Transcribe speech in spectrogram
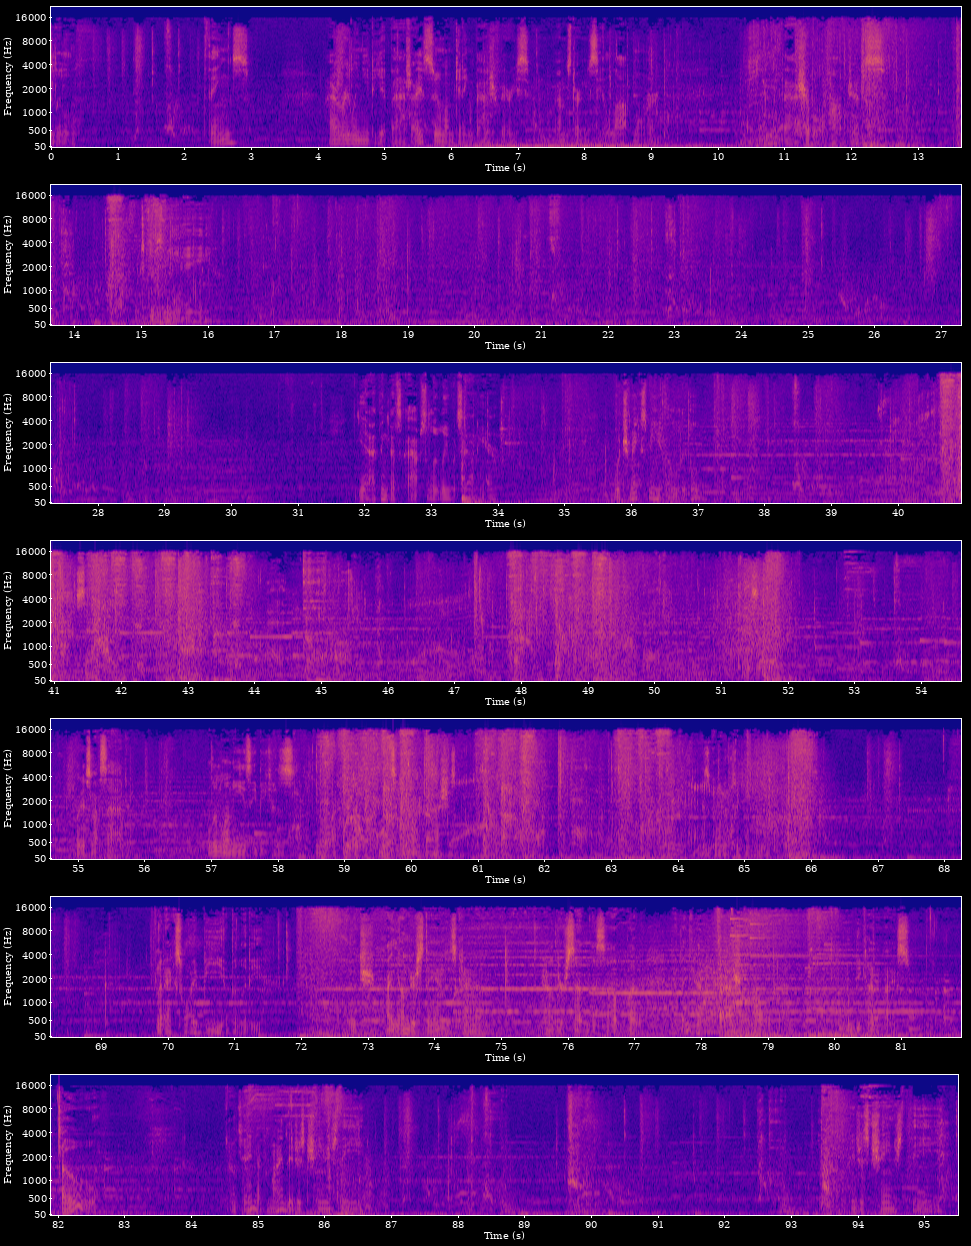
little things. I really need to get Bash. I assume I'm getting Bash very soon. I'm starting to see a lot more bashable objects. I think that's absolutely what's down here. Which makes me a little sad. Uh, well, I guess not sad. A little uneasy because, you know, I feel like once again Bash is an XYB ability, which I understand is kind of how they're setting this up, but I think having Bash on all the time would be kind of nice. Oh. Okay, never mind. They just changed the. Just change the.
